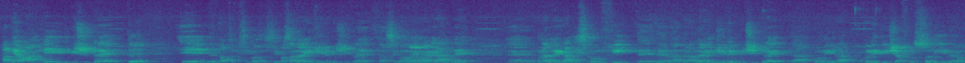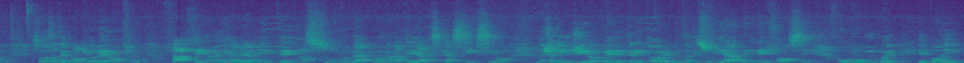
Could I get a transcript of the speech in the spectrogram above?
parliamo anche di biciclette e del fatto che si possa, si possa andare in giro in bicicletta. Secondo me una, grande, eh, una delle grandi sconfitte dell'andare in giro in bicicletta con, il, con le bici a flusso libero sono state proprio le OFU, fatte in maniera veramente assurda, con materiale scarsissimo, lasciate in giro poi nel territorio, buttate sugli alberi, nei fossi, ovunque, e poi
